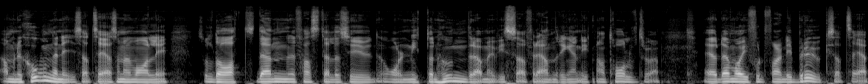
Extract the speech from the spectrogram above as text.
ammunitionen i så att säga som en vanlig soldat. Den fastställdes ju år 1900 med vissa förändringar 1912 tror jag. Den var ju fortfarande i bruk så att säga.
